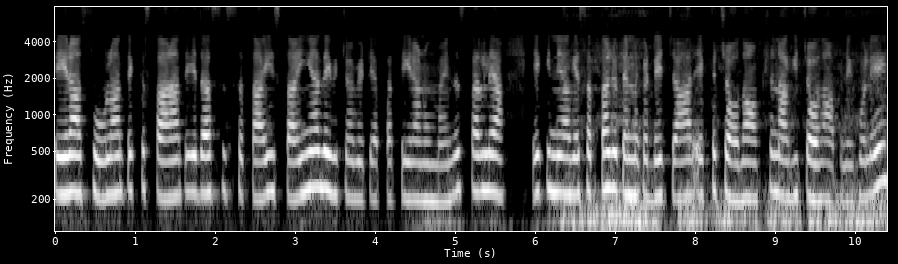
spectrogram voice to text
ਤੇਰ੍ਹਾਂ ਸੋਲ੍ਹਾਂ ਅਤੇ ਇੱਕ ਸਤਾਰ੍ਹਾਂ ਅਤੇ ਦਸ, ਸਤਾਈ, ਸਤਾਈਆਂ ਦੇ ਵਿੱਚੋਂ ਬੇਟੇ ਆਪਾਂ ਤੇਰ੍ਹਾਂ ਨੂੰ ਮਾਈਨਸ ਕਰ ਲਿਆ। ਇਹ ਕਿੰਨੇ ਆ ਗਏ? ਸੱਤਾਂ 'ਚੋਂ ਤਿੰਨ ਕੱਢੇ, ਚਾਰ, ਇੱਕ, ਚੌਦਾਂ ਆਪਸ਼ਨ ਆ ਗਈ, ਚੌਦਾਂ ਆਪਣੇ ਕੋਲੇ।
